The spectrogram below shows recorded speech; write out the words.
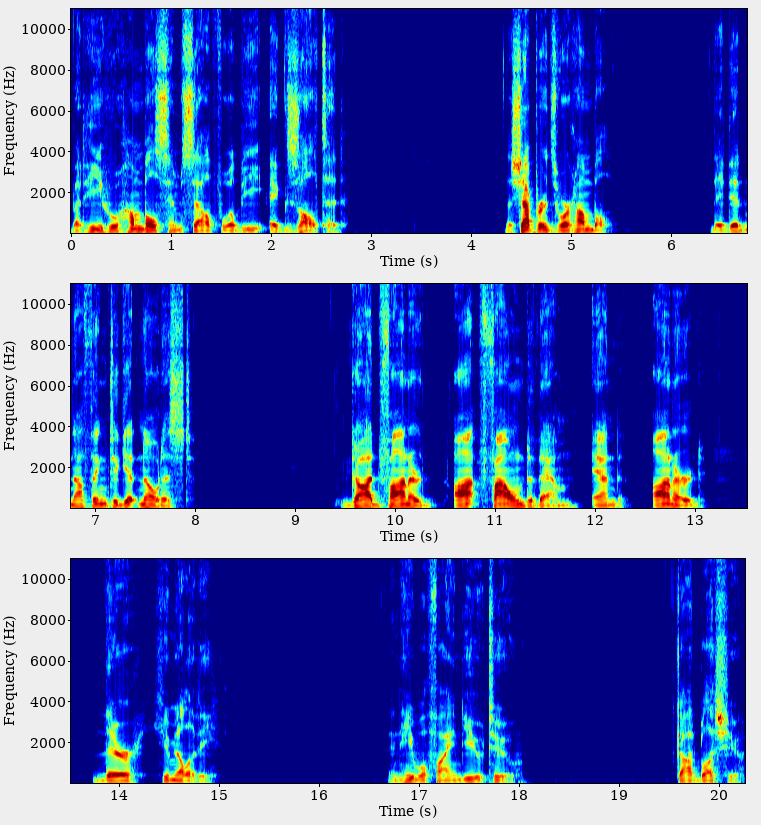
but he who humbles himself will be exalted. The shepherds were humble. They did nothing to get noticed. God uh, found them and honored their humility. And he will find you too. God bless you.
